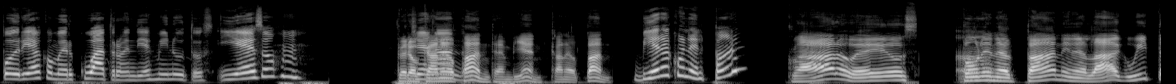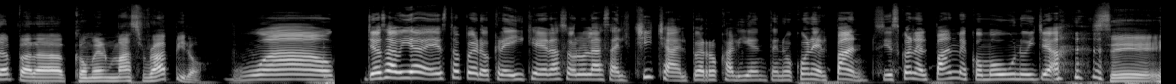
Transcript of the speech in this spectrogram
podría comer cuatro en diez minutos. Y eso... Hmm, Pero con el pan también, con el pan. ¿Viene con el pan? Claro, ellos ponen ah. el pan en el agüita para comer más rápido. ¡Wow! Yo sabía de esto, pero creí que era solo la salchicha, el perro caliente, no con el pan. Si es con el pan, me como uno y ya. sí.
